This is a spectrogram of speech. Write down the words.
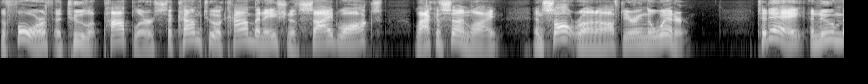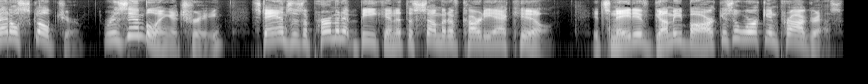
The fourth, a tulip poplar, succumbed to a combination of sidewalks, lack of sunlight, and salt runoff during the winter. Today, a new metal sculpture, resembling a tree, stands as a permanent beacon at the summit of Cardiac Hill. Its native gummy bark is a work in progress,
